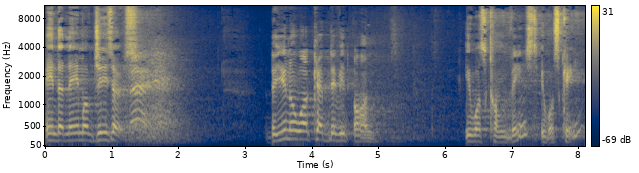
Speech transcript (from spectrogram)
In the name of Jesus. Amen. Do you know what kept David on? He was convinced he was king.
